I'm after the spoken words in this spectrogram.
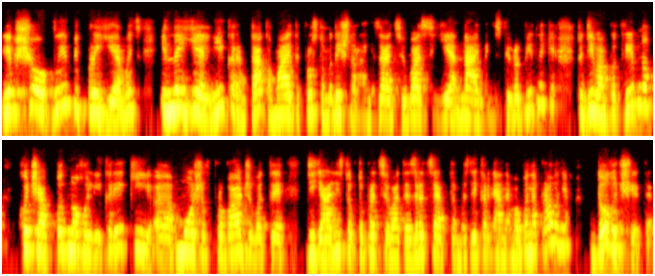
Якщо ви підприємець і не є лікарем, так а маєте просто медичну організацію, у вас є наймані співробітники, тоді вам потрібно хоча б одного лікаря, який е, може впроваджувати діяльність, тобто працювати з рецептами, з лікарняним або направленням, долучити.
